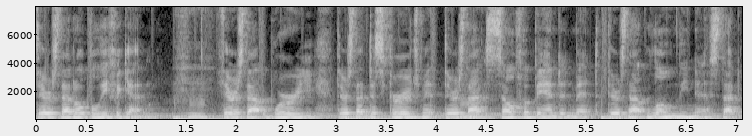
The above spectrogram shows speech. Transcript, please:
there's that old belief again. Mm-hmm. There's that worry, there's that discouragement, there's that mm. self abandonment, there's that loneliness, that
